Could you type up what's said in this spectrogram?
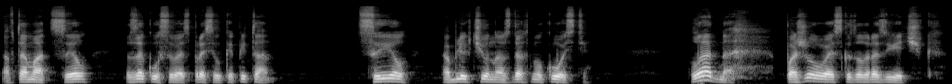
«Автомат цел?» – закусывая, спросил капитан. «Цел», – облегченно вздохнул Костя. «Ладно», – пожевывая, сказал разведчик.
